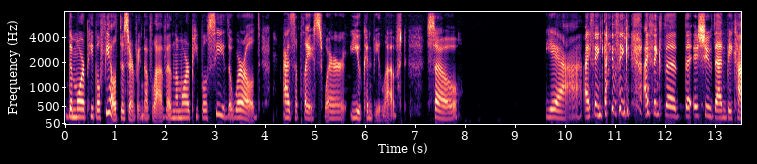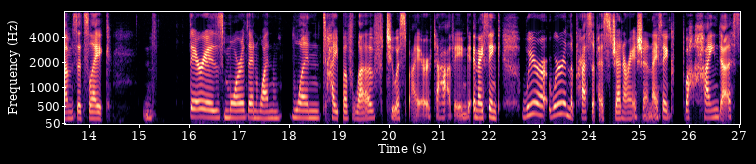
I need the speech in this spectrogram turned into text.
the more people feel deserving of love and the more people see the world as a place where you can be loved. So, yeah, I think I think I think the the issue then becomes it's like there is more than one one type of love to aspire to having and i think we're we're in the precipice generation. I think behind us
